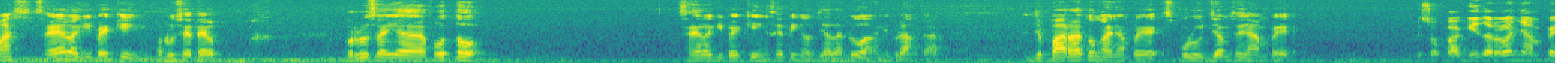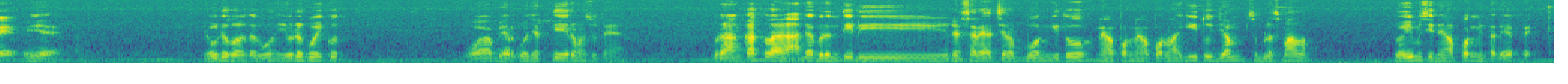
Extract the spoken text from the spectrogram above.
Mas saya lagi packing, perlu saya tel, perlu saya foto. Saya lagi packing, saya tinggal jalan doang ini berangkat. Jepara tuh nggak nyampe 10 jam saya nyampe. Besok pagi taruhlah nyampe. Iya. Ya udah kalau kata gue, ya udah gue ikut. Gua biar gue nyetir maksudnya. Berangkat lah, ada berhenti di rest area Cirebon gitu, nelpon-nelpon lagi itu jam 11 malam. Doi mesti nelpon minta DP.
